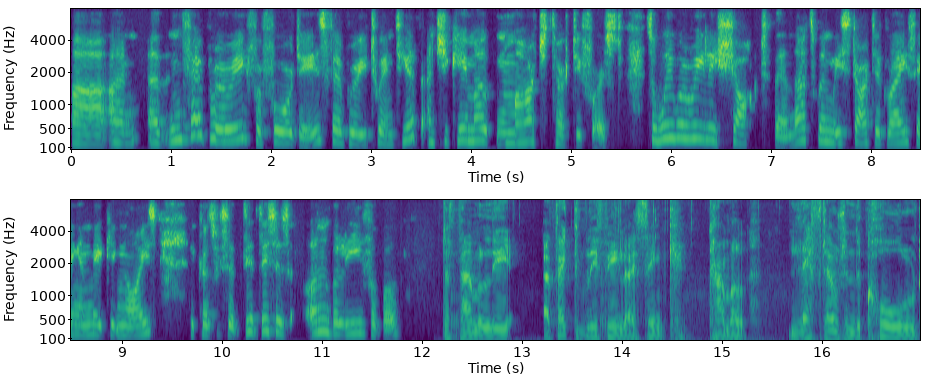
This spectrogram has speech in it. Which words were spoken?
uh, and, uh, in February for four days, February 20th, and she came out on March 31st. So we were really shocked then. That's when we started writing and making noise because we said, This is unbelievable. the family effectively feel, I think, Carmel, left out in the cold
